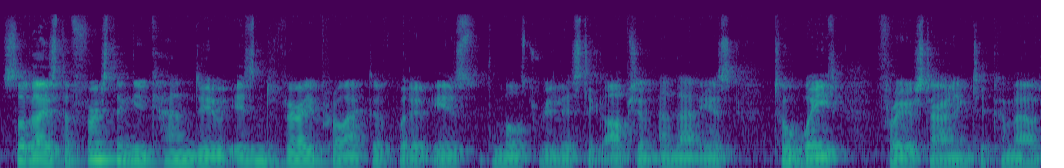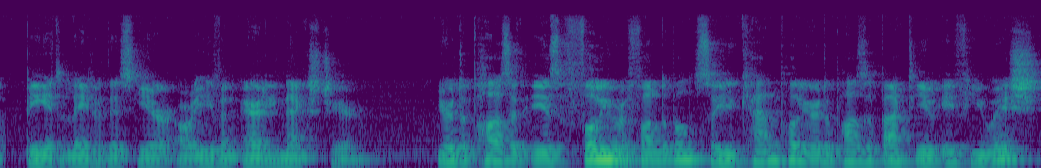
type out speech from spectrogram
So guys, the first thing you can do isn't very proactive, but it is the most realistic option, and that is to wait for your Starlink to come out, be it later this year or even early next year. Your deposit is fully refundable, so you can pull your deposit back to you if you wish,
